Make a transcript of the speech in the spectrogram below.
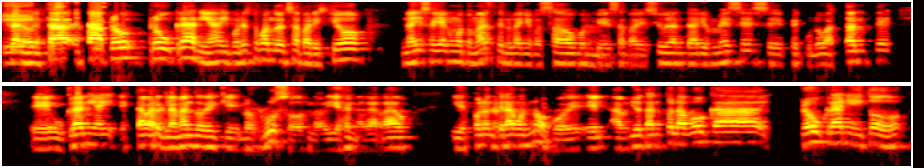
Claro, eh, estaba, pro, Ucrania y por eso cuando desapareció nadie sabía cómo tomárselo el año pasado porque mm. desapareció durante varios meses, se especuló bastante. Eh, Ucrania estaba reclamando de que los rusos lo habían agarrado y después nos enteramos, no, pues él abrió tanto la boca pro Ucrania y todo,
